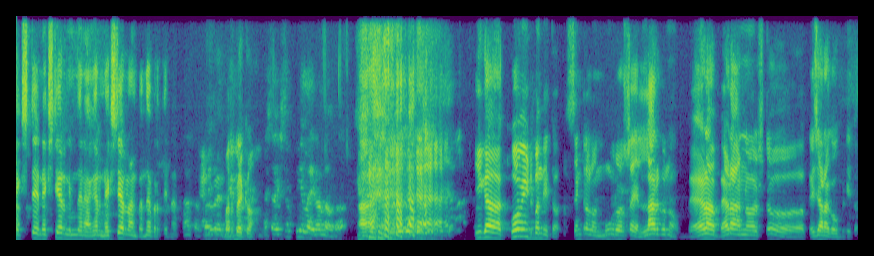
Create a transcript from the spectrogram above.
ನೆಕ್ಸ್ಟ್ ನೆಕ್ಸ್ಟ್ ಇಯರ್ ನಿಮ್ದೇನೆ. ಹಂಗಾರೆ ನೆಕ್ಸ್ಟ್ ಇಯರ್ ನಾನು ಬಂದೇ ಬರ್ತೀನಿ ನಾನು. ಬರ್ಬೇಕು. ಈಗ ಕೋವಿಡ್ ಬಂದಿತ್ತು. ಸೆಂಟ್ರಲ್ ಒಂದ್ ಮೂರ್ ವರ್ಷ ಎಲ್ಲಾರ್ಗು ಬೇಡ ಬೇಡ ಅನ್ನೋಷ್ಟು ಬೇಜಾರಾಗಿ ಹೋಗ್ಬಿಟ್ಟಿತ್ತು.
